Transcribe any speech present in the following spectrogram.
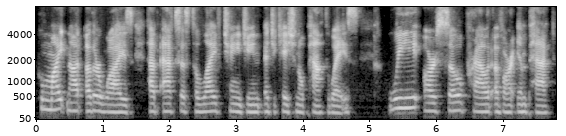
who might not otherwise have access to life-changing educational pathways. We are so proud of our impact.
